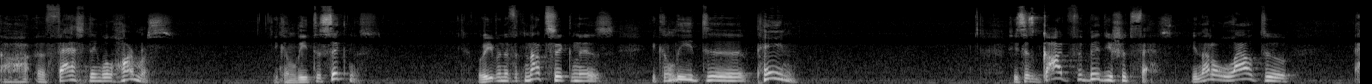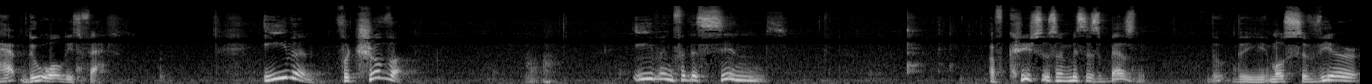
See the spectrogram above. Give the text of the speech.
uh, fasting will harm us. It can lead to sickness or even if it's not sickness, it can lead to pain. She says, God forbid you should fast. You're not allowed to have, do all these fasts. Even for tshuva, even for the sins of krisus and misas beis din, the, the most severe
